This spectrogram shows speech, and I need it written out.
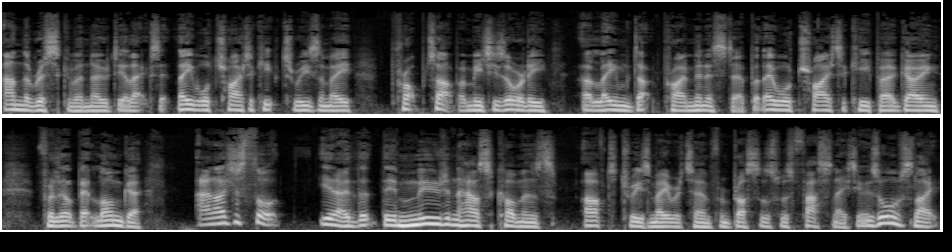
and the risk of a no deal exit. They will try to keep Theresa May propped up. I mean, she's already a lame duck prime minister, but they will try to keep her going for a little bit longer. And I just thought, you know, that the mood in the House of Commons after Theresa May returned from Brussels was fascinating. It was almost like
